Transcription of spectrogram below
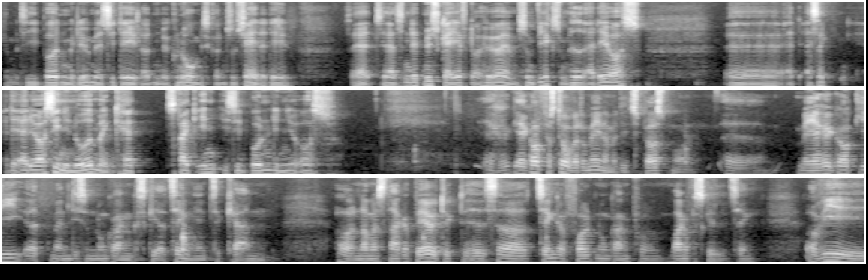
kan man sige, både den miljømæssige del og den økonomiske og den sociale del. Så jeg, så jeg er sådan lidt nysgerrig efter at høre, jamen, som virksomhed, er det også, øh, at, altså, er det, er det også egentlig noget, man kan trække ind i sin bundlinje også? Jeg, jeg kan godt forstå, hvad du mener med dit spørgsmål. Øh, men jeg kan godt lide, at man ligesom nogle gange skærer tingene ind til kernen. Og når man snakker bæredygtighed, så tænker folk nogle gange på mange forskellige ting. Og vi,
